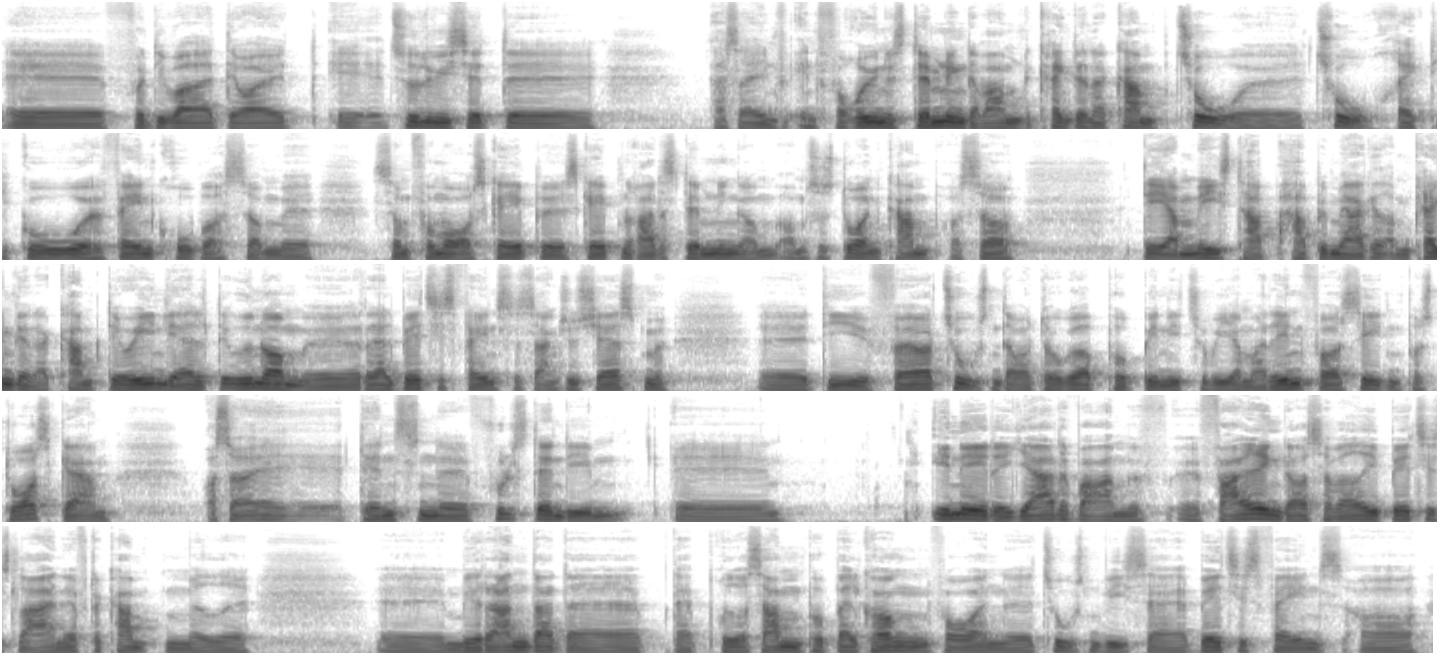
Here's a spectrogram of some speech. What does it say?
Øh, for det var, det var et, øh, tydeligvis et... Øh, altså en, en forrygende stemning, der var omkring den her kamp. To, øh, to rigtig gode øh, fangrupper, som, øh, som formår at skabe, øh, skabe den rette stemning om, om så stor en kamp. Og så det, jeg mest har, har bemærket omkring den her kamp, det er jo egentlig alt det udenom øh, Real Betis-fansens entusiasme. Øh, de 40.000, der var dukket op på Benito Villamarin for at se den på storskærm. Og så øh, den sådan øh, fuldstændig... Øh, indætte hjertevarme øh, fejring, der også har været i Betis-lejren efter kampen med, øh, øh, Miranda, der, der bryder sammen på balkongen foran øh, tusindvis af Betis-fans, og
